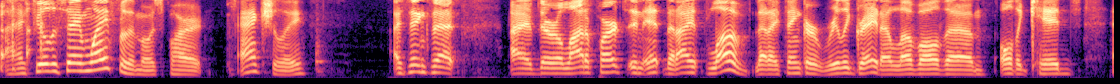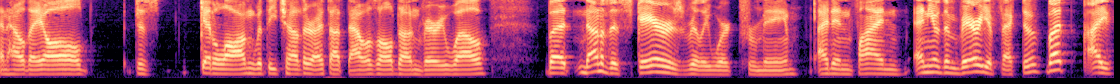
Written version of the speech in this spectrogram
I feel the same way for the most part, actually. I think that I, there are a lot of parts in it that I love that I think are really great. I love all the all the kids and how they all just get along with each other. I thought that was all done very well. But none of the scares really worked for me. I didn't find any of them very effective, but I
